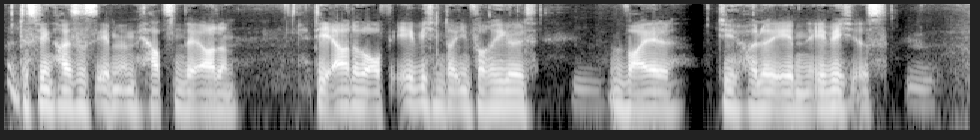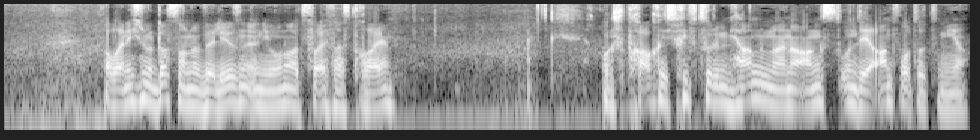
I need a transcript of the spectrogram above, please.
Deswegen heißt es eben im Herzen der Erde. Die Erde war auf ewig hinter ihm verriegelt, mhm. weil die Hölle eben ewig ist. Mhm. Aber nicht nur das, sondern wir lesen in Jonah 2, Vers 3, und sprach, ich rief zu dem Herrn in meiner Angst, und er antwortete mir.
